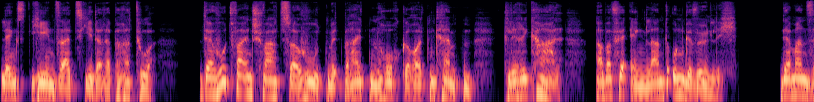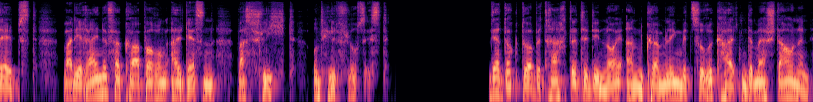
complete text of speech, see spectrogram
längst jenseits jeder Reparatur. Der Hut war ein schwarzer Hut mit breiten, hochgerollten Krempen, klerikal, aber für England ungewöhnlich. Der Mann selbst war die reine Verkörperung all dessen, was schlicht und hilflos ist. Der Doktor betrachtete den Neuankömmling mit zurückhaltendem Erstaunen,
